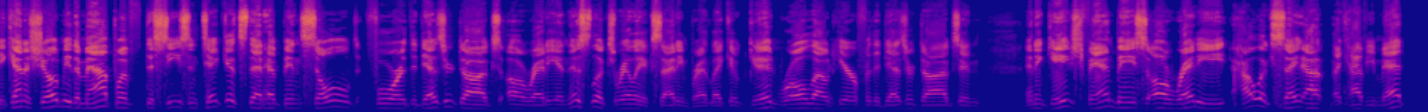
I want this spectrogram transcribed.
he kind of showed me the map of the season tickets that have been sold for the Desert Dogs already, and this looks really exciting, Brett. Like a good rollout here for the Desert Dogs, and an engaged fan base already. How excited! Uh, like, have you met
